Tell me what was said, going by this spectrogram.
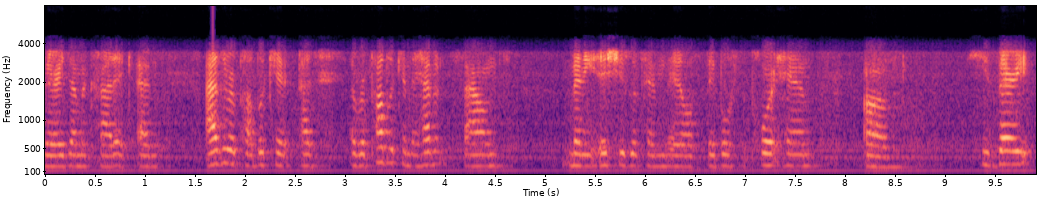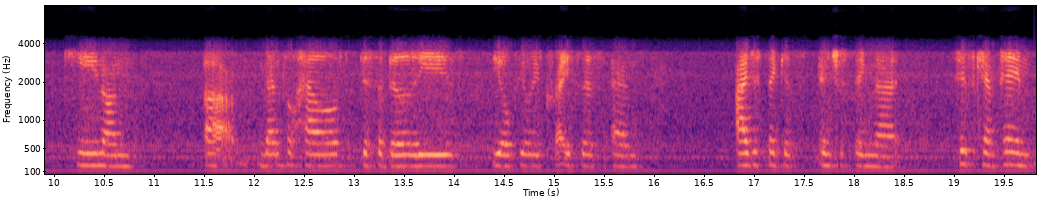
very democratic, and as a Republican, as a Republican, they haven't found many issues with him. They all they both support him. Um, he's very keen on um, mental health, disabilities, the opioid crisis, and I just think it's interesting that his campaign,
